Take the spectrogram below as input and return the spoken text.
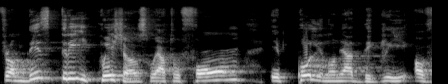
from these three equations, we have to form a polynomial degree of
